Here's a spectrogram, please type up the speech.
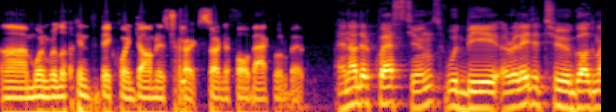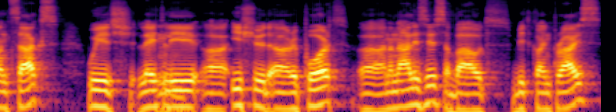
um, when we're looking at the Bitcoin dominance chart starting to fall back a little bit. Another question would be related to Goldman Sachs, which lately mm-hmm. uh, issued a report, uh, an analysis about Bitcoin price.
